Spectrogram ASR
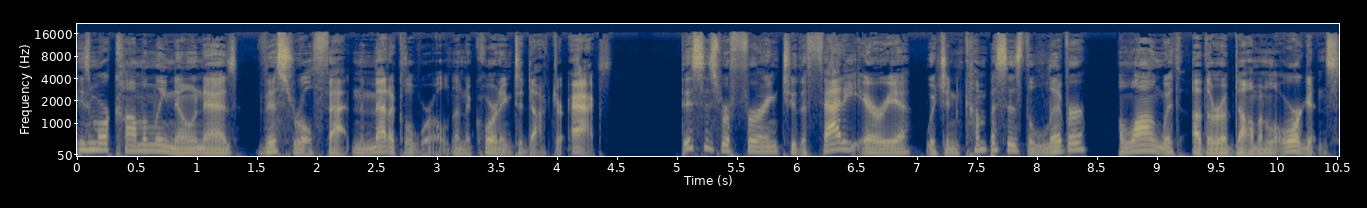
is more commonly known as visceral fat in the medical world and according to Dr. Axe. This is referring to the fatty area which encompasses the liver along with other abdominal organs.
